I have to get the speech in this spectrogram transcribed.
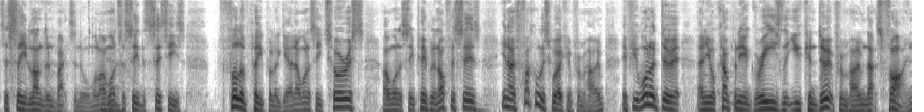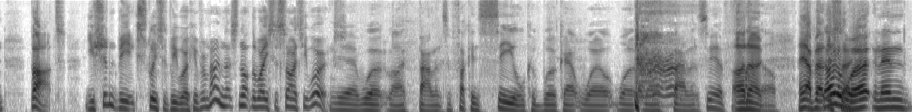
to see London back to normal. I want to see the cities." Full of people again. I want to see tourists. I want to see people in offices. You know, fuck all this working from home. If you want to do it and your company agrees that you can do it from home, that's fine. But you shouldn't be exclusively working from home. That's not the way society works. Yeah, work life balance. A fucking seal could work out well work life balance. Yeah, I fuck know. off. Hey, how about Go to though? work and then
